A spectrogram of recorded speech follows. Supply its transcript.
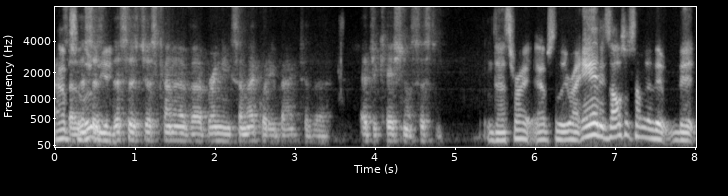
Absolutely. So this is, this is just kind of uh, bringing some equity back to the educational system. That's right, absolutely right, and it's also something that that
